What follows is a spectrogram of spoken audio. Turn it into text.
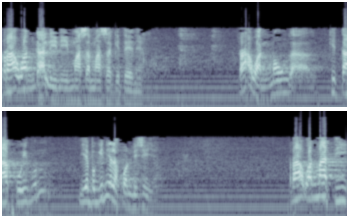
rawan kali nih masa-masa kita ini. Rawan mau nggak kita akui pun ya beginilah kondisinya. Rawan mati.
